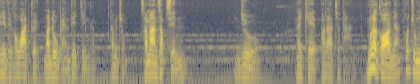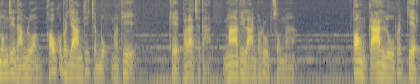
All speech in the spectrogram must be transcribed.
ที่ที่เขาวาดขึ้น มาดูแผนที่จริงครับท่านผู้ชม สมานทรัพย์สินอยู่ในเขตพระราชฐาน เมื่อก่อนเนี่ยเขาชุมนุมที่สนามหลวง เขาก็พยายามที่จะบุกมาที่เขตพระราชฐาน มาที่ลานพระรูปทรงม้าต้องการลูพระเกียรติ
